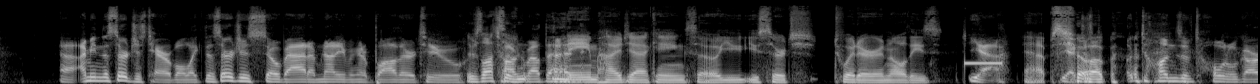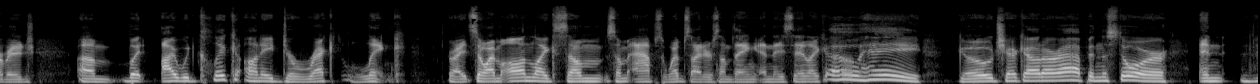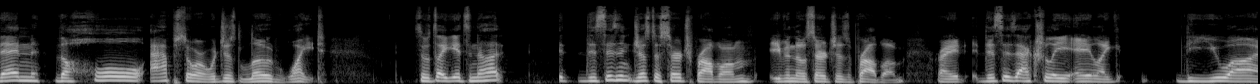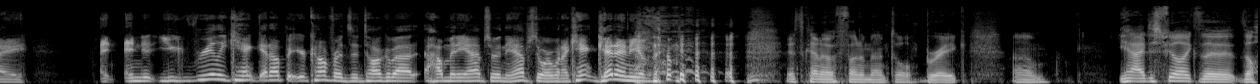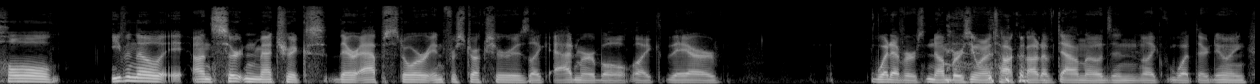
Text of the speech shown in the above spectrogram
uh, I mean the search is terrible. Like the search is so bad I'm not even gonna bother to There's lots talk of about that. name hijacking. So you, you search Twitter and all these Yeah. apps Yeah, show up. tons of total garbage. Um, but I would click on a direct link, right? So I'm on like some some app's website or something, and they say like, "Oh, hey, go check out our app in the store," and then the whole app store would just load white. So it's like it's not. It, this isn't just a search problem, even though search is a problem, right? This is actually a like the UI and, and you really can't get up at your conference and talk about how many apps are in the app store when I can't get any of them. It's kind of a fundamental break. Um, yeah, I just feel like the the whole, even though it, on certain metrics their app store infrastructure is like admirable, like they are whatever numbers you want to talk about of downloads and like what they're doing.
